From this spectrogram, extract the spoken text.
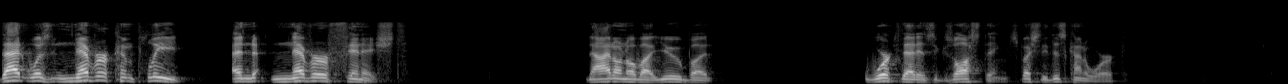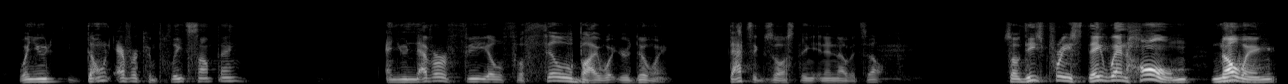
that was never complete and never finished. Now, I don't know about you, but work that is exhausting, especially this kind of work, when you don't ever complete something and you never feel fulfilled by what you're doing, that's exhausting in and of itself. So these priests, they went home knowing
